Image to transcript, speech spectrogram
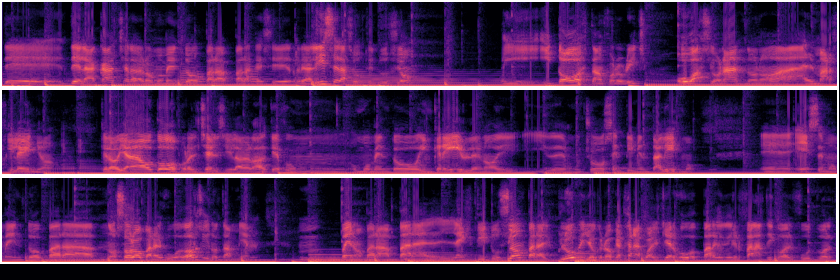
de, de, la cancha, la verdad, un momento para, para que se realice la sustitución y, y todo Stanford Bridge ovacionando, ¿no? Al marfileño, que lo había dado todo por el Chelsea, la verdad que fue un, momento increíble, ¿no? Y, de mucho sentimentalismo. Eh, ese momento para no solo para el jugador, sino también mm, bueno, para, para, la institución, para el club y yo creo que para cualquier para cualquier fanático del fútbol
